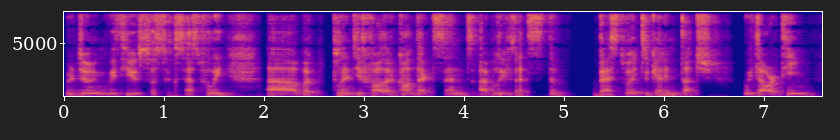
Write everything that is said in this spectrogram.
we're doing with you so successfully, uh, but plenty of other contacts. And I believe that's the best way to get in touch with our team.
